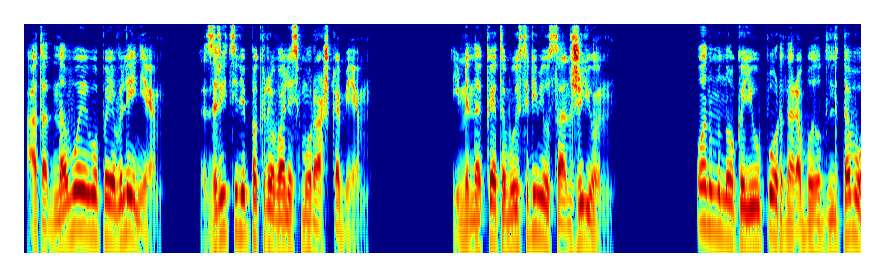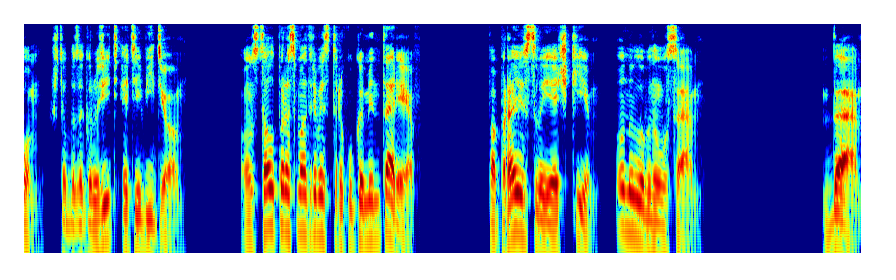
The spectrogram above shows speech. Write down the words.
От одного его появления зрители покрывались мурашками. Именно к этому и стремился Анжиюн. Он много и упорно работал для того, чтобы загрузить эти видео. Он стал просматривать строку комментариев. Поправив свои очки, он улыбнулся. «Да,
